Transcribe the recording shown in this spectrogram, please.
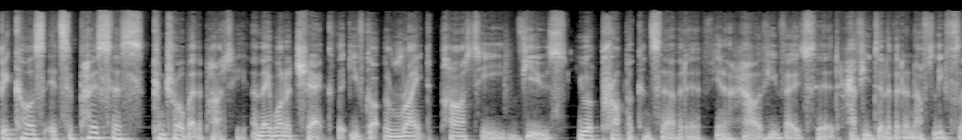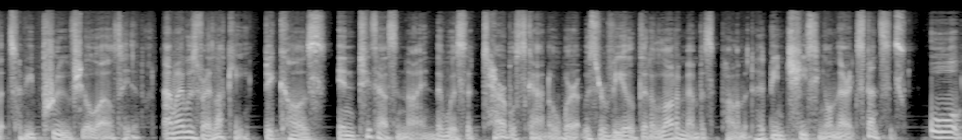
because it's a process controlled by the party and they want to check that you've got the right party views. You're a proper conservative. You know, how have you voted? Have you delivered enough leaflets? Have you proved your loyalty? And I was very lucky because in 2009, there was a terrible scandal where it was revealed that a lot of members of parliament had been cheating on their expenses or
